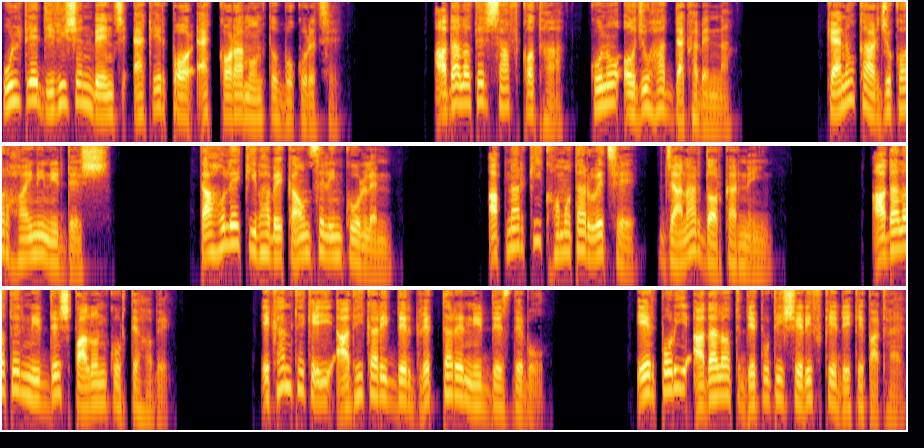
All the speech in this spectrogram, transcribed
উল্টে ডিভিশন বেঞ্চ একের পর এক করা মন্তব্য করেছে। আদালতের সাফ কথা, কোনো অজুহাত দেখাবেন না। কেন কার্যকর হয়নি নির্দেশ? তাহলে কীভাবে কাউন্সেলিং করলেন? আপনার কি ক্ষমতা রয়েছে, জানার দরকার নেই। আদালতের নির্দেশ পালন করতে হবে। এখান থেকেই আধিকারিকদের গ্রেপ্তারের নির্দেশ দেব। এরপরই আদালত ডেপুটি শেরিফকে ডেকে পাঠায়।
